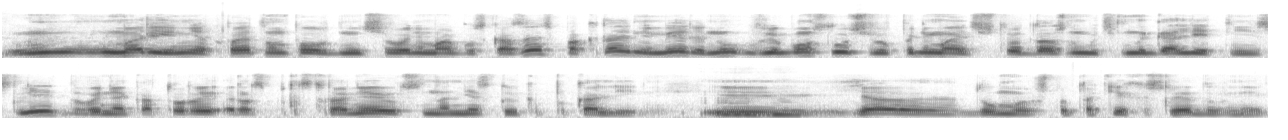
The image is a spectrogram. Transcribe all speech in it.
Мария, нет, по этому поводу ничего не могу сказать. По крайней мере, ну, в любом случае вы понимаете, что должны быть многолетние исследования, которые распространяются на несколько поколений. И Мгм. я думаю, что таких исследований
